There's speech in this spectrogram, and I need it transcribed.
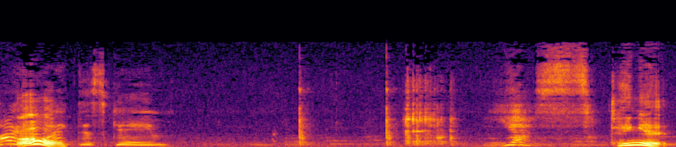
I Oh. like this game. Yes. Dang it.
